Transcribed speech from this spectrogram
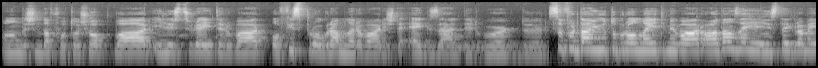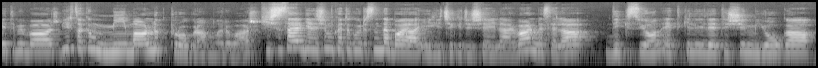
Onun dışında Photoshop var, Illustrator var, Office programları var işte Excel'dir, Word'dur. Sıfırdan YouTuber olma eğitimi var, A'dan Z'ye Instagram eğitimi var. Bir takım mimarlık programları var. Kişisel gelişim kategorisinde bayağı ilgi çekici şeyler var. Mesela diksiyon, etkili iletişim, yoga,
